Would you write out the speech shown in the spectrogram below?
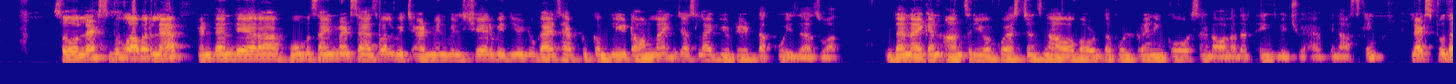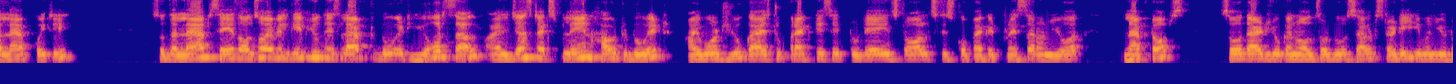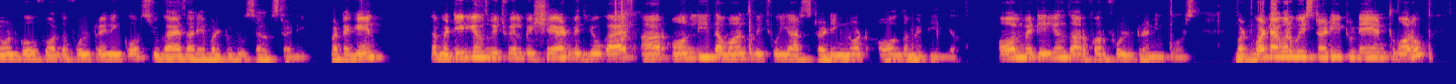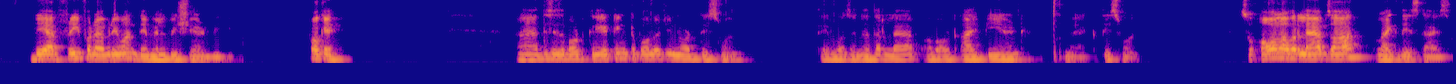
So let's do our lab and then there are home assignments as well, which admin will share with you. You guys have to complete online just like you did the quiz as well. Then I can answer your questions now about the full training course and all other things which you have been asking. Let's do the lab quickly. So the lab says also I will give you this lab to do it yourself. I'll just explain how to do it. I want you guys to practice it today. Install Cisco Packet Tracer on your laptops so that you can also do self-study even you don't go for the full training course you guys are able to do self-study but again the materials which will be shared with you guys are only the ones which we are studying not all the materials all materials are for full training course but whatever we study today and tomorrow they are free for everyone they will be shared with you okay uh, this is about creating topology not this one there was another lab about ip and mac this one so all our labs are like this, guys.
